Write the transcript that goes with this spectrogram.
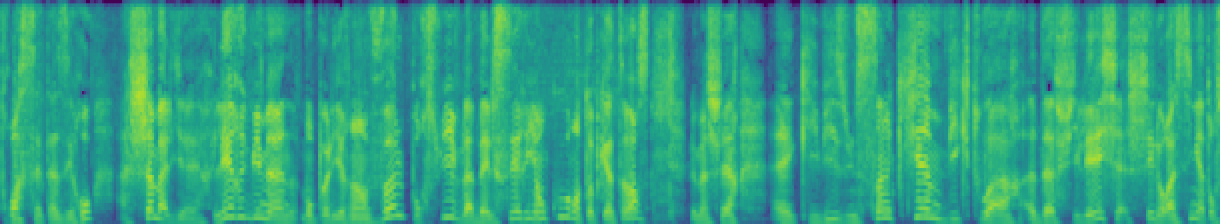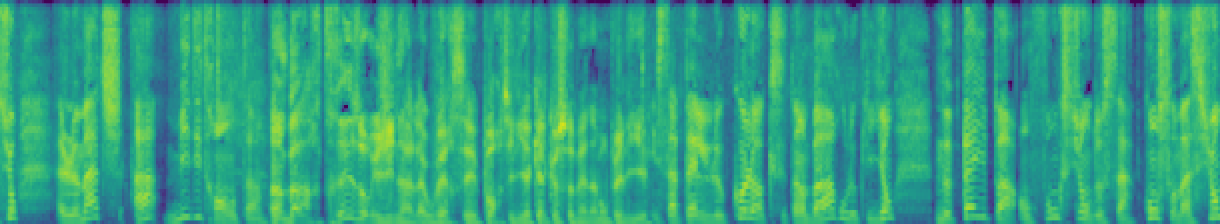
3-7 à 0 à Chamalières. Les rugbymen montpelliérains veulent poursuivre la belle série en cours en top 14. Le Macher qui vise une cinquième victoire d'affilée chez le Racing. Attention, le match à midi 30. Un bar très original a ouvert ses portes il y a quelques semaines à Montpellier. Il s'appelle le Colloque. C'est un bar où le client ne paye pas en fonction de sa consommation,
